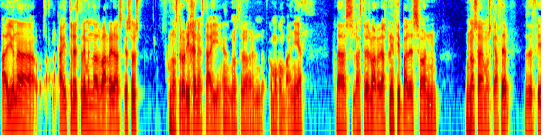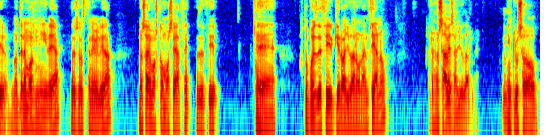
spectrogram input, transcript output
hay, una, hay tres tremendas barreras que eso es, nuestro origen está ahí, ¿eh? nuestro, como compañía. Las, tres barreras principales son no sabemos qué hacer, es decir, no tenemos ni idea de sostenibilidad, no sabemos cómo se hace, es decir, eh, tú puedes decir quiero ayudar a un anciano, pero no sabes ayudarle. Incluso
